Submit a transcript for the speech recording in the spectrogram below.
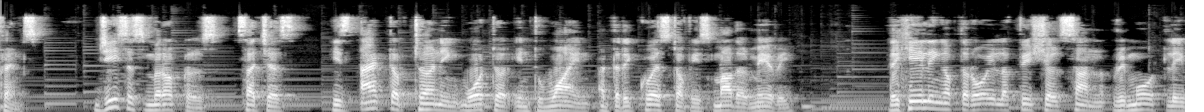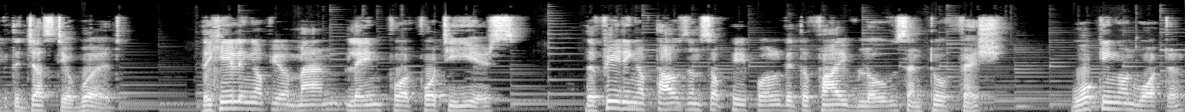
Friends, Jesus' miracles, such as his act of turning water into wine at the request of his mother Mary, the healing of the royal official's son remotely with just your word, the healing of your man lame for forty years, the feeding of thousands of people with the five loaves and two fish, walking on water,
